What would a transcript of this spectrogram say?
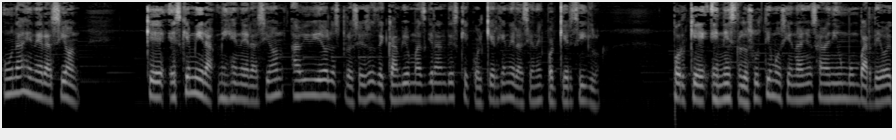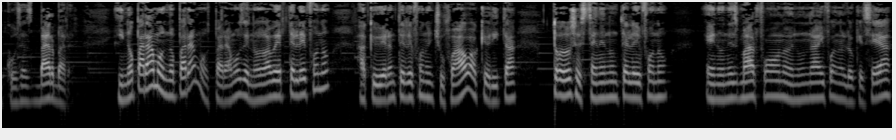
una generación que es que mira, mi generación ha vivido los procesos de cambio más grandes que cualquier generación en cualquier siglo. Porque en los últimos 100 años ha venido un bombardeo de cosas bárbaras. Y no paramos, no paramos. Paramos de no haber teléfono a que hubiera un teléfono enchufado, a que ahorita todos estén en un teléfono, en un smartphone o en un iPhone o lo que sea,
